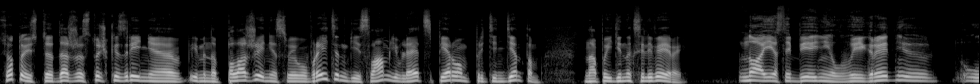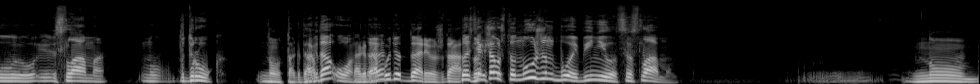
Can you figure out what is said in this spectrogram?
Все, то есть э, даже с точки зрения именно положения своего в рейтинге, Ислам является первым претендентом на поединок с Оливейрой. Ну, а если Бенил выиграет у Ислама, ну, вдруг, ну, тогда, тогда он, Тогда да? будет Дариуш, да. То есть Но я еще... к тому, что нужен бой Бенила с Исламом. Ну,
